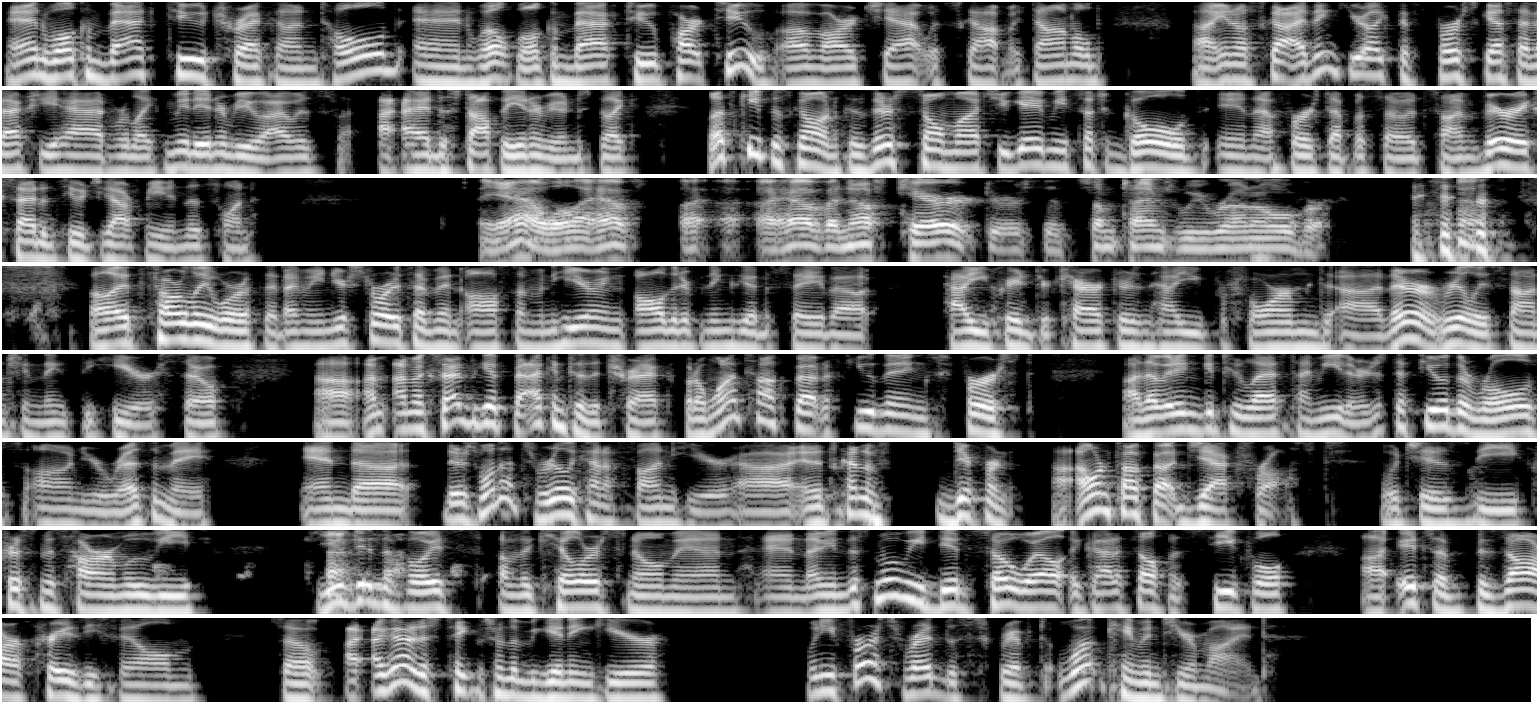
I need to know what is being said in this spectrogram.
And welcome back to Trek Untold, and well, welcome back to part two of our chat with Scott MacDonald. Uh, you know, Scott, I think you're like the first guest I've actually had where like mid interview, I was, I had to stop the interview and just be like, let's keep this going because there's so much. You gave me such gold in that first episode. So I'm very excited to see what you got from you in this one. Yeah. Well, I have, I, I have enough characters that sometimes we run over. well, it's totally worth it. I mean, your stories have been awesome and hearing all the different things you had to say about how you created your characters and how you performed, uh, they're really astonishing things to hear. So Uh, I'm, I'm excited to get back into the Trek, but I want to talk about a few things first uh, that we didn't get to last time either. Just a few of the roles on your resume. And uh, there's one that's really kind of fun here, uh, and it's kind of different. Uh, I want to talk about Jack Frost, which is the Christmas horror movie. You did the voice of the killer snowman, and I mean, this movie did so well, it got itself a sequel. Uh, it's a bizarre, crazy film. So I, I got to just take this from the beginning here. When you first read the script, what came into your mind?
